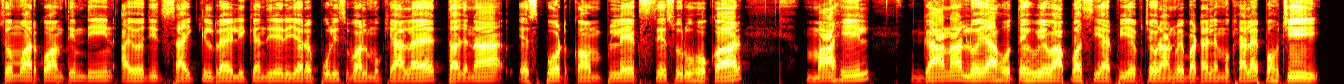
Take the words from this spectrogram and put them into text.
सोमवार को अंतिम दिन आयोजित साइकिल रैली केंद्रीय रिज़र्व पुलिस बल मुख्यालय तजना स्पोर्ट कॉम्प्लेक्स से शुरू होकर माहिल गाना लोया होते हुए वापस सीआरपीएफ चौरानवे बटालियन मुख्यालय पहुँची।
